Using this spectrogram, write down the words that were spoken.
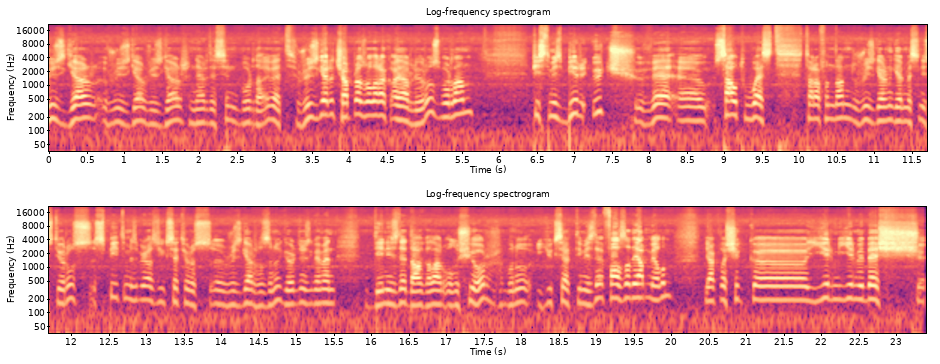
rüzgar, rüzgar, rüzgar. Neredesin? Burada. Evet. Rüzgarı çapraz olarak ayarlıyoruz. Buradan pistimiz 1-3 ve e, southwest tarafından rüzgarın gelmesini istiyoruz. Speed'imizi biraz yükseltiyoruz e, rüzgar hızını. Gördüğünüz gibi hemen denizde dalgalar oluşuyor. Bunu yükselttiğimizde fazla da yapmayalım. Yaklaşık e, 20-25 e,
